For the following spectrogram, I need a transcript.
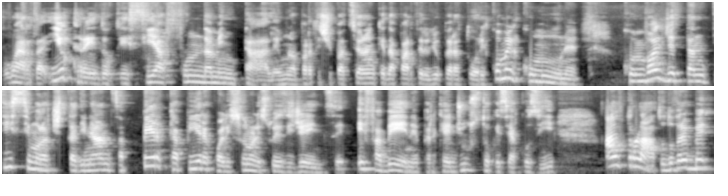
Guarda, io credo che sia fondamentale una partecipazione anche da parte degli operatori. Come il comune coinvolge tantissimo la cittadinanza per capire quali sono le sue esigenze e fa bene perché è giusto che sia così, altro lato dovrebbe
